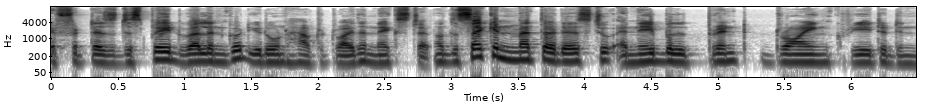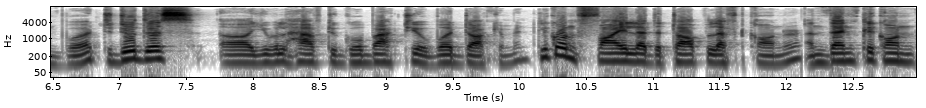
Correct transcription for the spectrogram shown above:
If it is displayed well and good, you don't have to try the next step. Now, the second method is to enable print drawing created in Word. To do this, uh, you will have to go back to your Word document. Click on File at the top left corner and then click on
